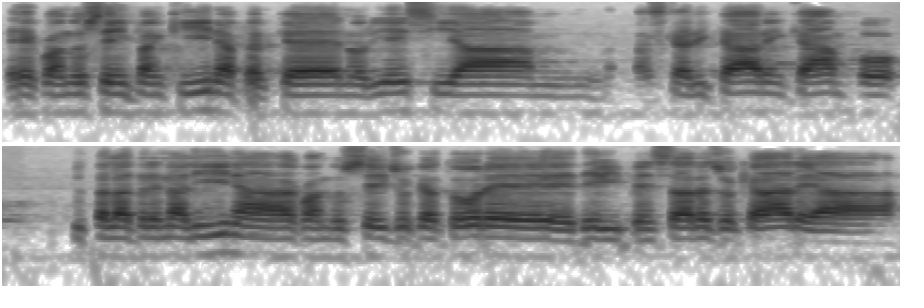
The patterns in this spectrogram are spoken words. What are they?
eh, quando sei in panchina perché non riesci a, a scaricare in campo tutta l'adrenalina, quando sei giocatore devi pensare a giocare, a,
